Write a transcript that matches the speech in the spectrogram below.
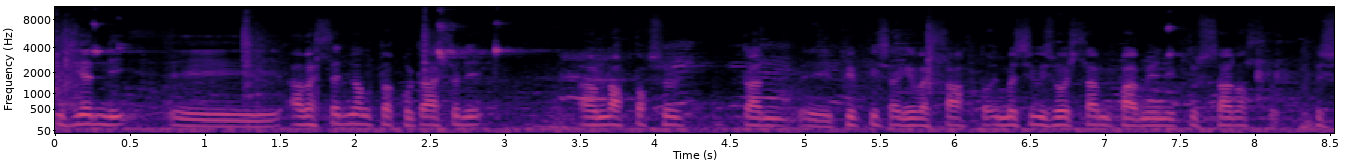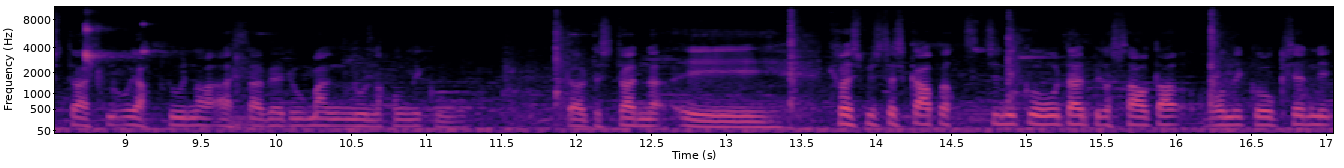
kishin ni agasan nang ta kutasuni ayon nak toksu tan piffis angi vallaarto imasiuisuallam pa mioni tu sanarlu pisutaasnu ujartuinara aallaveru mang nuunaqornikuuq тастаана э крисмис таскаапертитиникуу таан пилэрсааута орникуу кисанни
